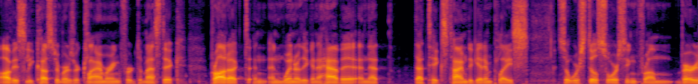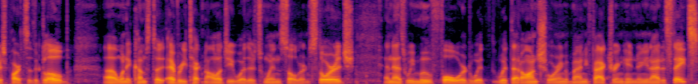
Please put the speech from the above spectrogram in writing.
Obviously, customers are clamoring for domestic product, and, and when are they going to have it? And that that takes time to get in place. So we're still sourcing from various parts of the globe uh, when it comes to every technology, whether it's wind, solar, and storage. And as we move forward with, with that onshoring of manufacturing here in the United States,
